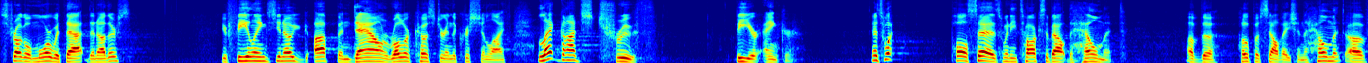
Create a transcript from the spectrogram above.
struggle more with that than others. Your feelings, you know, up and down, roller coaster in the Christian life. Let God's truth be your anchor. And it's what Paul says when he talks about the helmet of the hope of salvation, the helmet of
